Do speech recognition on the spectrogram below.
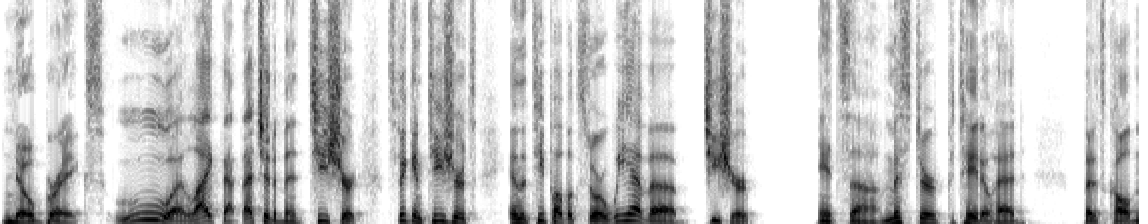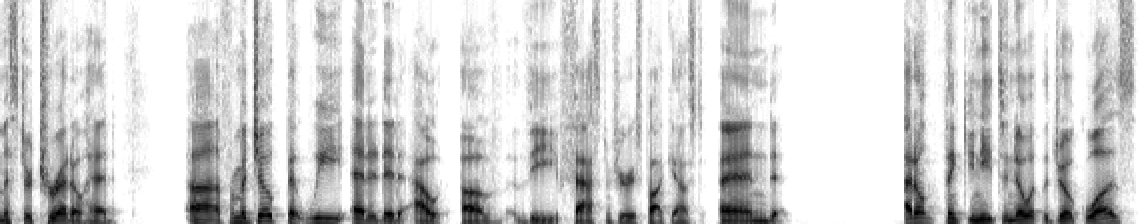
No Breaks. Ooh, I like that. That should have been a t shirt. Speaking of t shirts, in the TeePublic store, we have a t shirt. It's uh, Mr. Potato Head, but it's called Mr. Toretto Head. Uh, from a joke that we edited out of the Fast and Furious podcast. And I don't think you need to know what the joke was.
